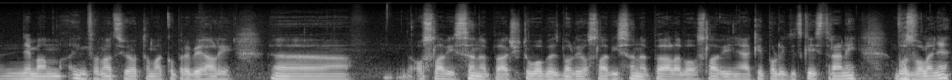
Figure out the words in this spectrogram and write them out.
nemám informáciu o tom, ako prebiehali uh, oslavy SNP, či tu vôbec boli oslavy SNP alebo oslavy nejakej politickej strany vo zvolenie.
